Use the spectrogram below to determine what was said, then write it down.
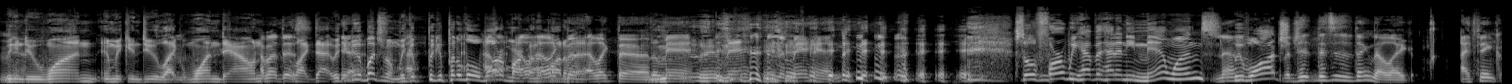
We can do one, and we can do like mm. one down. How about this? Like that. We can Yeah. do a bunch of them. We could we could put a little watermark I, on the like bottom. the, I like the, The- man. the man. so far, we haven't had any man ones. No. We watched. But th- this is the thing, though. Like, I think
